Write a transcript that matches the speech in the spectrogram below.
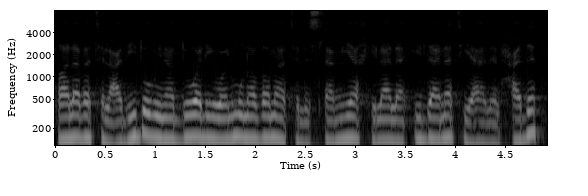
طالبت العديد من الدول والمنظمات الإسلامية خلال إدانتها للحادث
